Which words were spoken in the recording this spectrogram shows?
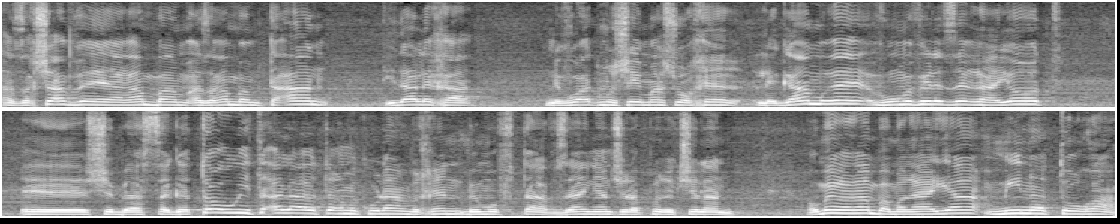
אז עכשיו אה, הרמב"ם, אז הרמב"ם טען, תדע לך נבואת משה היא משהו אחר לגמרי, והוא מביא לזה ראיות אה, שבהשגתו הוא התעלה יותר מכולם וכן במופתיו, זה העניין של הפרק שלנו. אומר הרמב"ם, הראיה מן התורה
